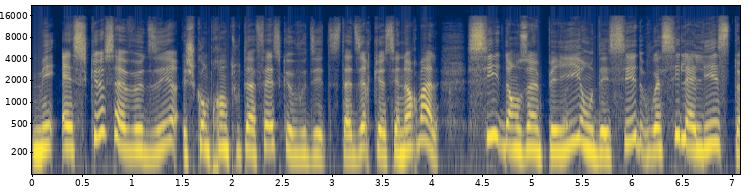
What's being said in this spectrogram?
Mais est-ce que ça veut dire, je comprends tout à fait ce que vous dites, c'est-à-dire que c'est normal. Si dans un pays, on décide, voici la liste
